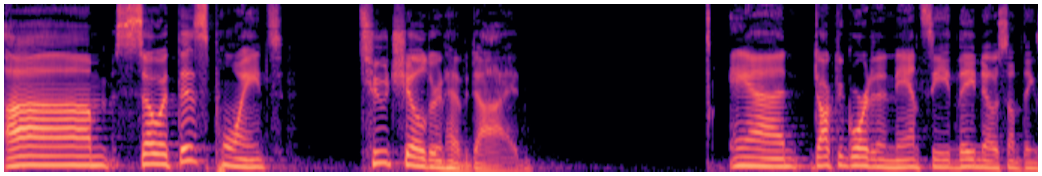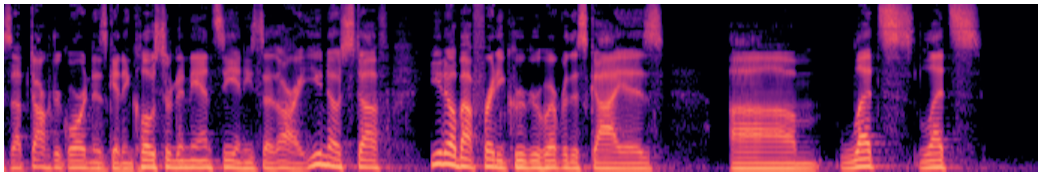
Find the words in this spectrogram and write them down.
Um, so at this point, two children have died. And Dr. Gordon and Nancy, they know something's up. Dr. Gordon is getting closer to Nancy and he says, All right, you know stuff. You know about Freddy Krueger, whoever this guy is. Um, let's let's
